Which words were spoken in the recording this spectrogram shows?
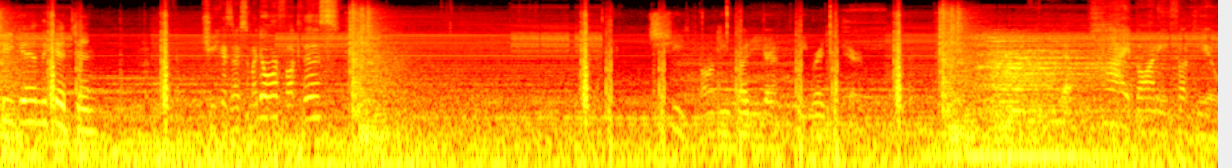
Chica in the kitchen. Chica's next to my door. Fuck this. Jeez, Bonnie, do you have to be right there? Hi, Bonnie. Fuck you.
